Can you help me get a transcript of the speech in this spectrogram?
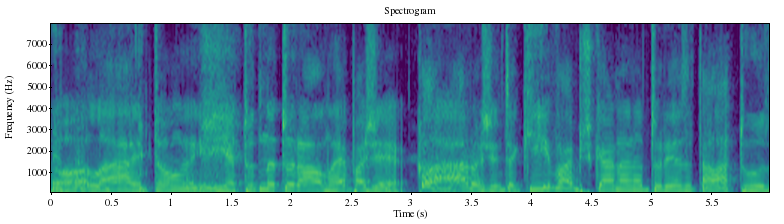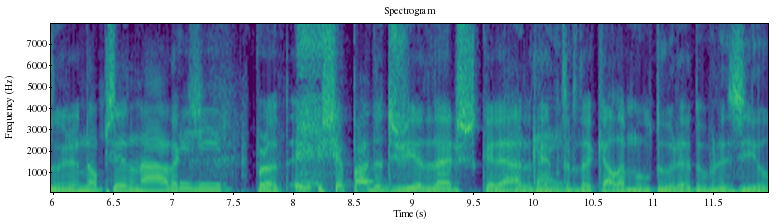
Olá! Então, e é tudo natural, não é, Pajé? Claro, a gente aqui vai buscar na natureza, tá lá tudo, a gente não precisa de nada. Que giro. Pronto, Chapada dos Veadeiros, se calhar, Ok. dentro daquela moldura do Brasil,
